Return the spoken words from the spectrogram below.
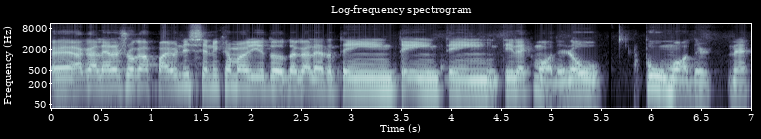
é, a galera a jogar Pioneer, sendo que a maioria do- da galera tem, tem, tem, tem deck modern, ou pool modern, né?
